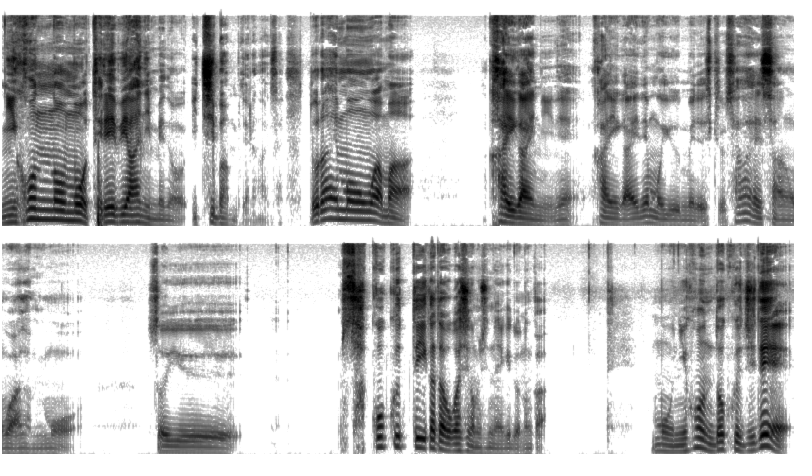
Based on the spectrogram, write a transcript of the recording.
日本のもうテレビアニメの一番みたいな感じです。ドラえもんはまあ、海外にね、海外でも有名ですけど、サザエさんはもう、そういう、鎖国って言い方はおかしいかもしれないけど、なんか、もう日本独自で、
